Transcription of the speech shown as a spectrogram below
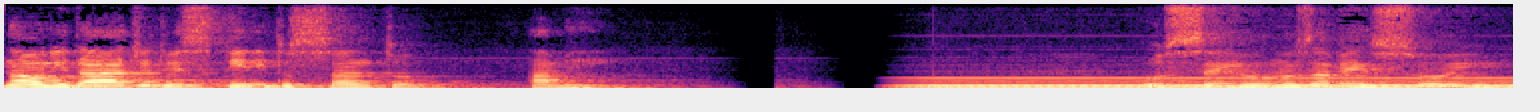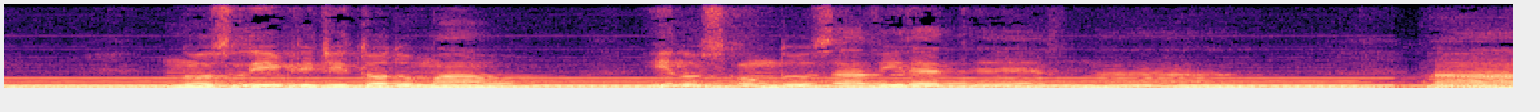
na unidade do Espírito Santo. Amém. O Senhor nos abençoe, nos livre de todo mal e nos conduz à vida eterna. Ah.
